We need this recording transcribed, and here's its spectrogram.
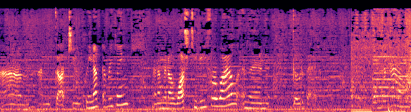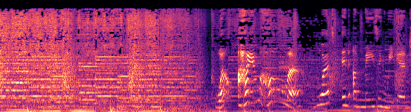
Um, I've got to clean up everything and I'm gonna watch TV for a while and then go to bed. Well, I am home. What an amazing weekend.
